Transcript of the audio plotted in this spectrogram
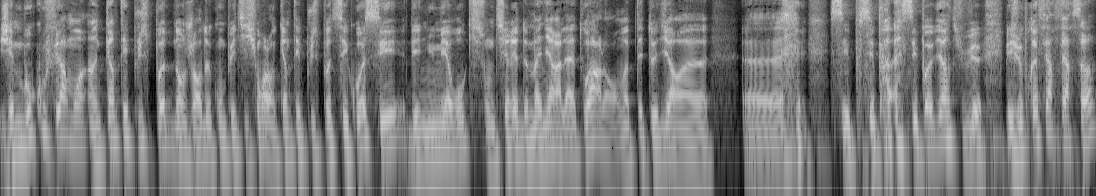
J'aime beaucoup faire moi un quintet plus pot dans ce genre de compétition. Alors quintet plus pot, c'est quoi? C'est des numéros qui sont tirés de manière aléatoire. Alors on va peut-être te dire. Euh, euh, c'est pas c'est pas bien tu veux mais je préfère faire ça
